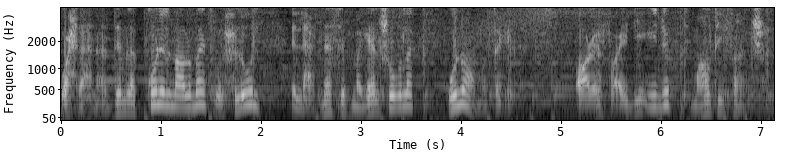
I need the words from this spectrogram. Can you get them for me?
وإحنا هنقدم لك كل المعلومات والحلول اللي هتناسب مجال شغلك ونوع منتجاتك. RFID Egypt Multifunction.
